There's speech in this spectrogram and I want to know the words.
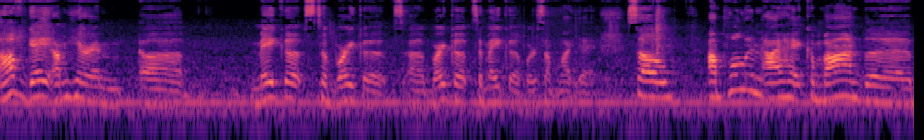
off gate i'm hearing uh makeups to breakups uh breakup to makeup or something like that. So i'm pulling i had combined the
